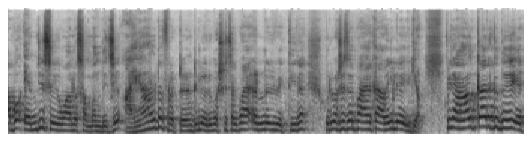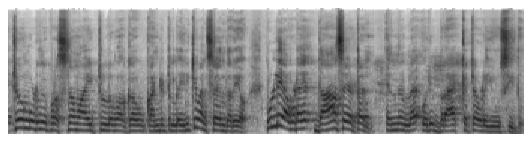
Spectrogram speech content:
അപ്പോൾ എം ജി ശ്രീകുമാറിനെ സംബന്ധിച്ച് അയാളുടെ ഫ്രട്ടേണിറ്റിയിൽ ഒരു പക്ഷേ ചിലപ്പോൾ ഉള്ളൊരു വ്യക്തിനെ ഒരു പക്ഷേ ചിലപ്പോൾ അയാൾക്ക് അറിയില്ലായിരിക്കാം. പിന്നെ ആൾക്കാർക്ക് ഇത് ഏറ്റവും കൂടുതൽ പ്രശ്നമായിട്ടുള്ള കണ്ടിട്ടുള്ളത് എനിക്ക് മനസ്സിലായത് എന്തറിയോ? പുള്ളി അവിടെ ദാസേട്ടൻ എന്നുള്ള ഒരു ബ്രാക്കറ്റ് അവിടെ യൂസ് ചെയ്തു.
